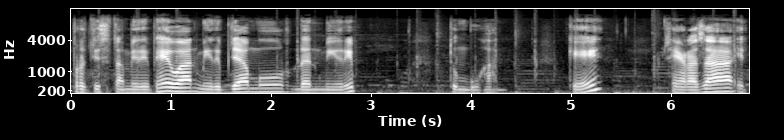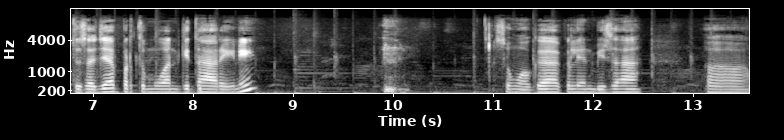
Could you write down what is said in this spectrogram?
protista mirip hewan, mirip jamur dan mirip tumbuhan. Oke. Saya rasa itu saja pertemuan kita hari ini. Semoga kalian bisa uh,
